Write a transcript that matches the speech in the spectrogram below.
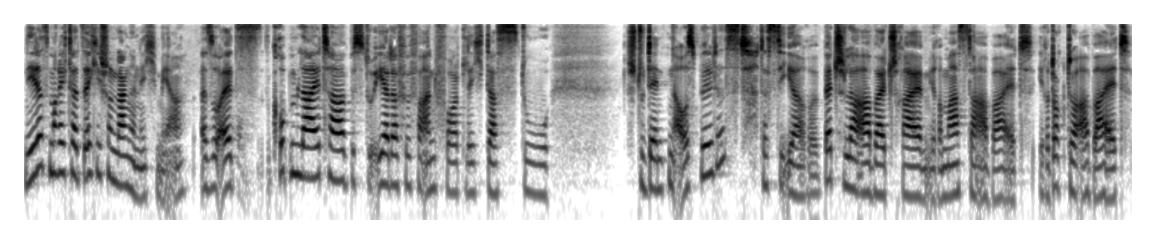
Nee, das mache ich tatsächlich schon lange nicht mehr. Also als Gruppenleiter bist du eher dafür verantwortlich, dass du Studenten ausbildest, dass die ihre Bachelorarbeit schreiben, ihre Masterarbeit, ihre Doktorarbeit.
